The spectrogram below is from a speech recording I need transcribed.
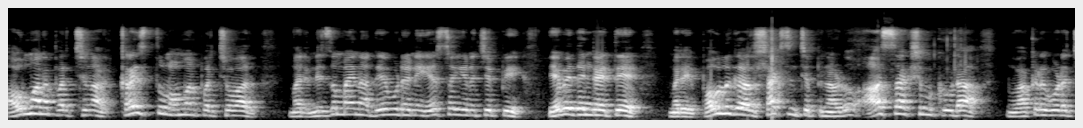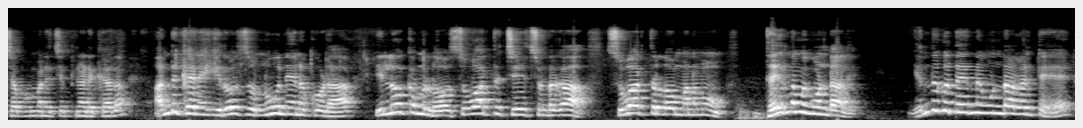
అవమానపరిచినారు. క్రైస్తవులు అవమానపరిచేవారు. మరి నిజమైన దేవుడని ఏసయ్యని చెప్పి ఏ విధంగా అయితే మరి పౌలు గారు సాక్ష్యం చెప్పినాడో ఆ సాక్ష్యం కూడా నువ్వు అక్కడ కూడా చెప్పమని చెప్పినాడు కదా. అందుకని ఈరోజు నువ్వు నేను కూడా ఈ లోకంలో సువార్త చేస్తుండగా సువార్తలో మనము ధైర్యంగా ఉండాలి. ఎందుకు ధైర్యంగా ఉండాలంటే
